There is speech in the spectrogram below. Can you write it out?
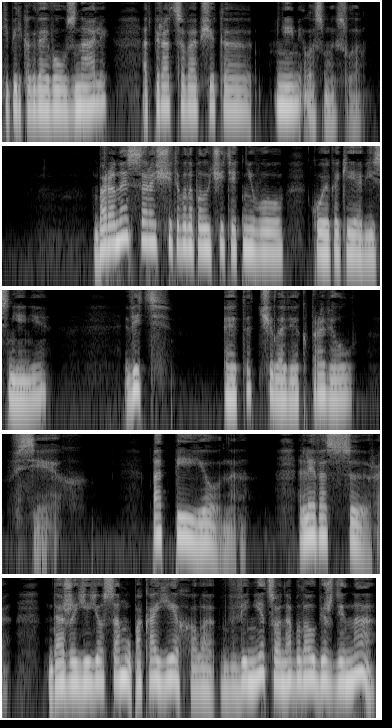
Теперь, когда его узнали, отпираться вообще-то не имело смысла. Баронесса рассчитывала получить от него кое-какие объяснения, ведь этот человек провел всех. Папиона, Левассера, даже ее саму, пока ехала в Венецию, она была убеждена,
